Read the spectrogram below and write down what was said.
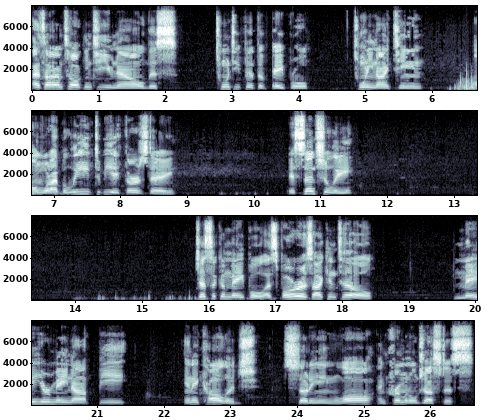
as I am talking to you now, this 25th of April, 2019, on what I believe to be a Thursday, essentially, Jessica Maple, as far as I can tell, may or may not be in a college studying law and criminal justice.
